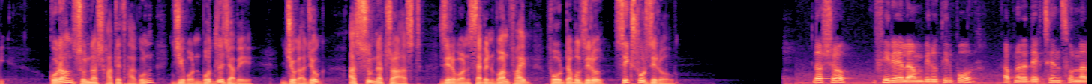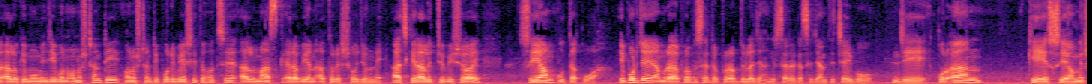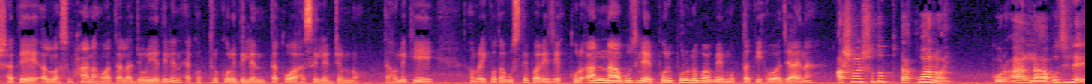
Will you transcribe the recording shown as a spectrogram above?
কোরআন সুন্নার সাথে থাকুন, জীবন বদলে যাবে। যোগাযোগ আর সুন্না trust, zero one seven one five four double zero six four zero. দর্শক, ফিরে এলাম বিরতির পর। আপনারা দেখছেন সন্ন্যার আলোকে মমিন জীবন অনুষ্ঠানটি। অনুষ্ঠানটি পরিবেশিত হচ্ছে আল মাস্ক অ্যারাবিয়ান আতরের সৌজন্যে। আজকের আলোচ্য বিষয়, সিয়াম ও তাকুয়া এ পর্যায়ে আমরা প্রফেসর ডক্টর আবদুল্লাহ জাহাঙ্গীর স্যারের কাছে জানতে চাইব যে কোরআনকে সিয়ামের সাথে আল্লাহ সুবহানাহু ওয়া তাআলা জড়িয়ে দিলেন একত্র করে দিলেন তাকুয়া হাসিলের জন্য? তাহলে কি আমরা এই কথা বুঝতে পারি যে কোরআন না বুঝলে পরিপূর্ণভাবে মুত্তাকি হওয়া যায় না? আসলে শুধু তাকুয়া নয় কোরআন না বুঝলে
